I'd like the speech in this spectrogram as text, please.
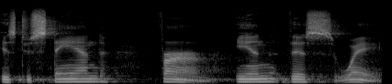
is to stand firm in this way.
